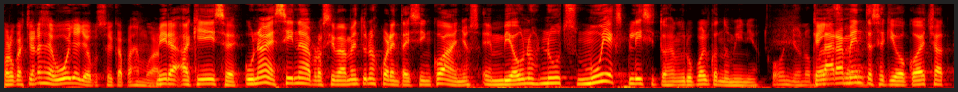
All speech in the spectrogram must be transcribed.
Por cuestiones de bulla, yo soy capaz de mudarme. Mira, aquí dice, una vecina de aproximadamente unos 45 años envió unos nudes muy explícitos en el grupo del condominio. Coño, no puede Claramente se equivocó de chat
